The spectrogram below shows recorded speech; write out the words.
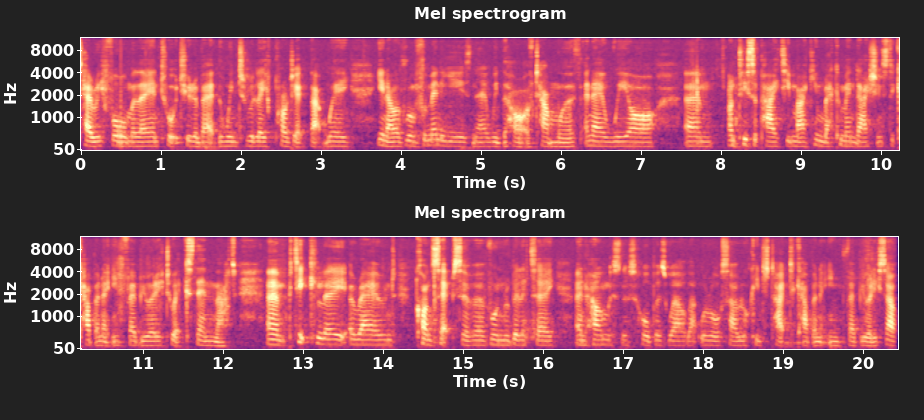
Terry formally and talk to you about the winter relief project that we, you know, have run for many years now with the Heart of Tamworth and how we are um, anticipating making recommendations to Cabinet in February to extend that, um, particularly around concepts of a vulnerability and homelessness hub as well that we're also looking to take to Cabinet in February. So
